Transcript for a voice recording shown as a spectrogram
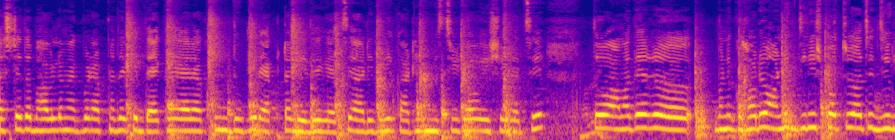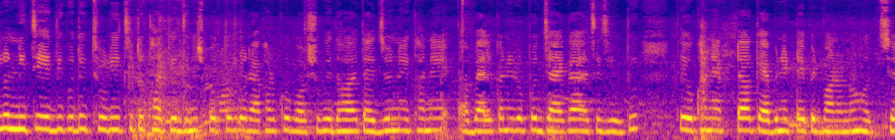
আসছে, তো ভাবলাম একবার আপনাদেরকে দেখায় আর এখন দুপুর একটা বেজে গেছে, আর এদিকে কাঠের মিস্ত্রিটাও এসে গেছে। তো আমাদের মানে ঘরে অনেক জিনিসপত্র আছে যেগুলো নিচে এদিক ওদিক ছড়িয়ে ছিটে থাকে। জিনিসপত্রগুলো রাখার খুব অসুবিধা হয়, তাই জন্য এখানে ব্যালকানির ওপর জায়গা আছে যেহেতু তো ওখানে একটা ক্যাবিনেট টাইপের বানানো হচ্ছে।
